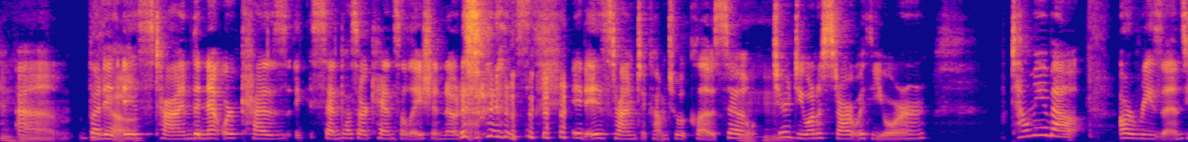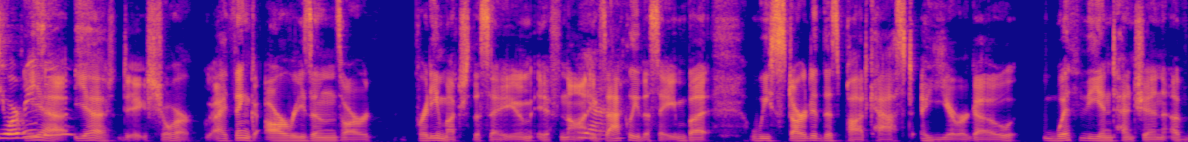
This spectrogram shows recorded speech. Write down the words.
Mhm. Um, but Yeah. it is time. The network has sent us our cancellation notices. it is time to come to a close. So, Mhm. Jared, do you want to start with your? Tell me about our reasons. Your reasons? Yeah, yeah, d- sure. I think our reasons are pretty much the same, if not Yeah. exactly the same. But we started this podcast a year ago with the intention of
